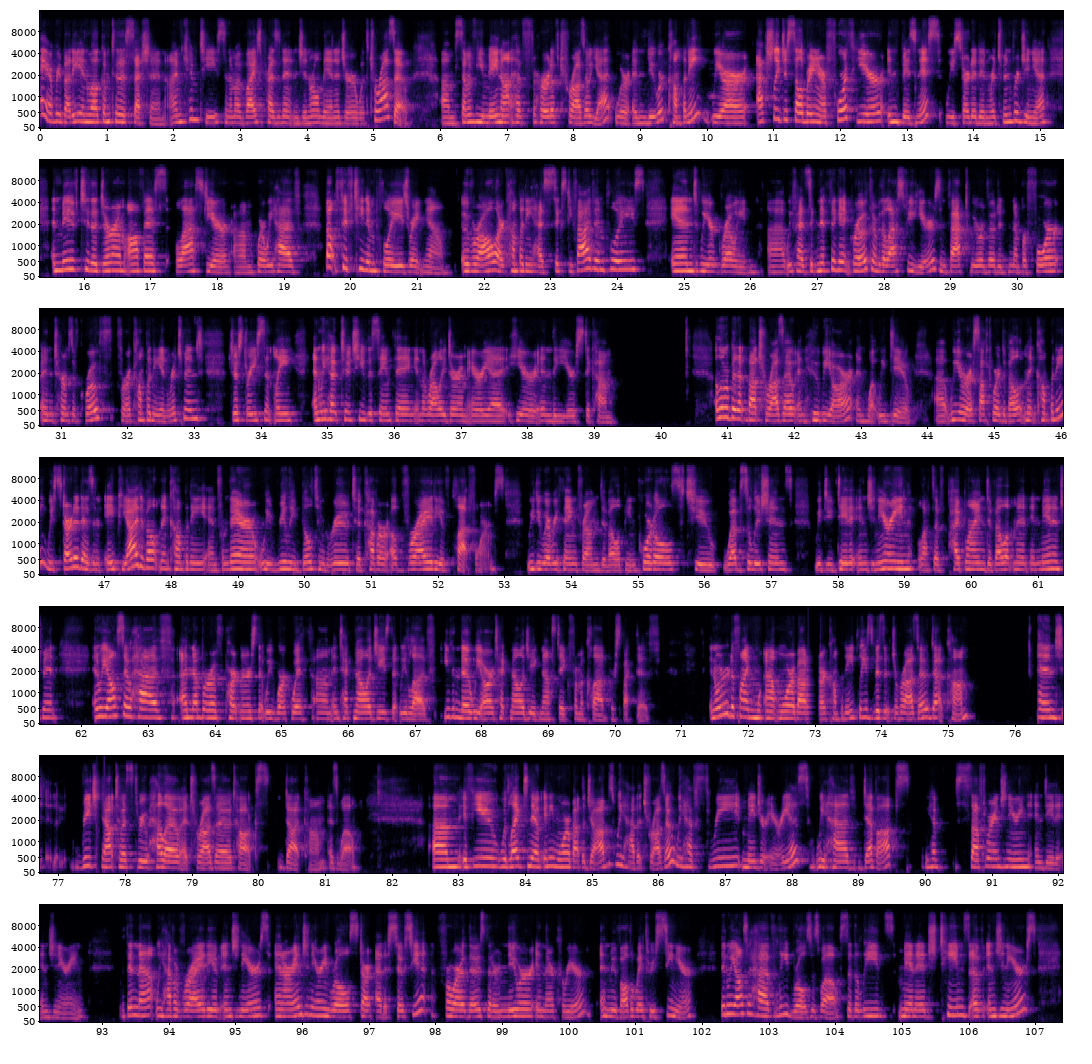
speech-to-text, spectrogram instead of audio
Hey, everybody, and welcome to this session. I'm Kim Thies, and I'm a Vice President and General Manager with Terazo. Um, some of you may not have heard of Terazo yet. We're a newer company. We are actually just celebrating our fourth year in business. We started in Richmond, Virginia, and moved to the Durham office last year, um, where we have about 15 employees right now. Overall, our company has 65 employees and we are growing. Uh, we've had significant growth over the last few years. In fact, we were voted number four in terms of growth for a company in Richmond just recently, and we hope to achieve the same thing in the Raleigh Durham area here in the years to come. A little bit about Terazo and who we are and what we do. Uh, we are a software development company. We started as an API development company, and from there, we really built and grew to cover a variety of platforms. We do everything from developing portals to web solutions. We do data engineering, lots of pipeline development and management. And we also have a number of partners that we work with um, and technologies that we love, even though we are technology agnostic from a cloud perspective. In order to find out more about our company, please visit terazo.com and reach out to us through hello at terazotalks.com as well. Um, if you would like to know any more about the jobs we have at Terazo, we have three major areas. We have DevOps, we have software engineering and data engineering. Within that, we have a variety of engineers and our engineering roles start at associate for those that are newer in their career and move all the way through senior. Then we also have lead roles as well. So the leads manage teams of engineers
